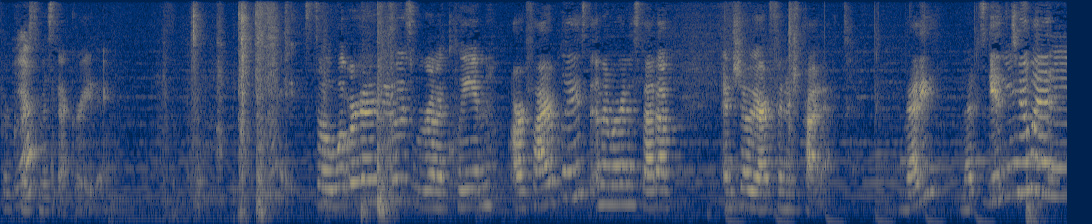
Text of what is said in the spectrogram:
for Christmas yeah. decorating. Okay, so what we're going to do is we're going to clean our fireplace and then we're going to set up and show you our finished product. Ready? Let's get to it.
